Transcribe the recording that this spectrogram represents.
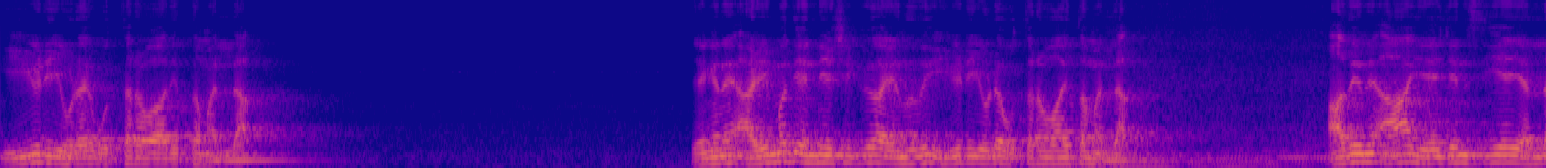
ഇ ഡിയുടെ ഉത്തരവാദിത്തമല്ല. എങ്ങനെ അഴിമതി അന്വേഷിക്കുക എന്നത് ഇ ഡിയുടെ ഉത്തരവാദിത്തമല്ല. അതിന് ആ ഏജൻസിയെയല്ല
